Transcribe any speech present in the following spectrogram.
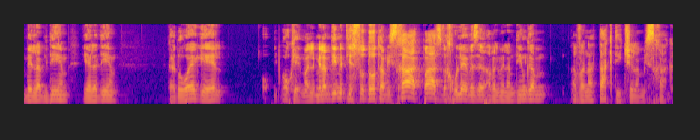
מלמדים ילדים כדורגל, אוקיי, מל- מלמדים את יסודות המשחק, פס וכולי וזה, אבל מלמדים גם הבנה טקטית של המשחק.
